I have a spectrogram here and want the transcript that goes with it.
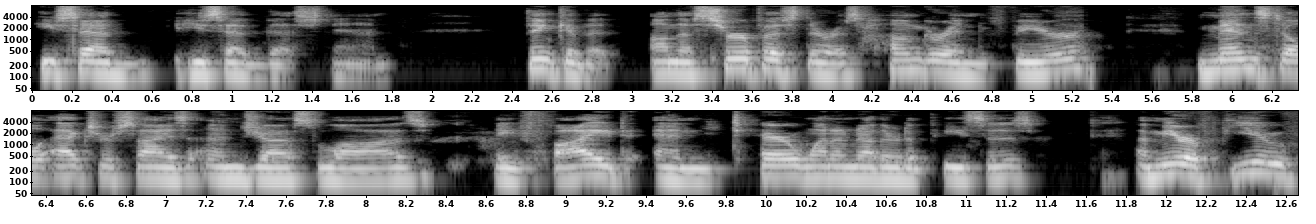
He said he said this, Stan. Think of it. On the surface there is hunger and fear. Men still exercise unjust laws. They fight and tear one another to pieces. A mere few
